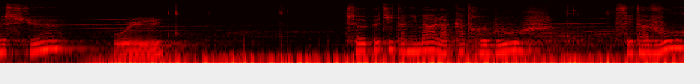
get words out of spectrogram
Monsieur, Oui? ce petit animal à quatre bouches, c'est à vous?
